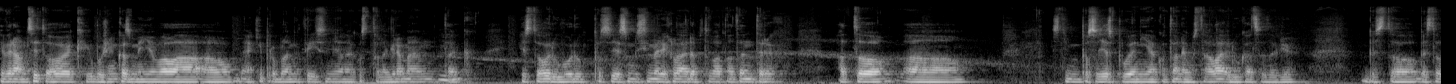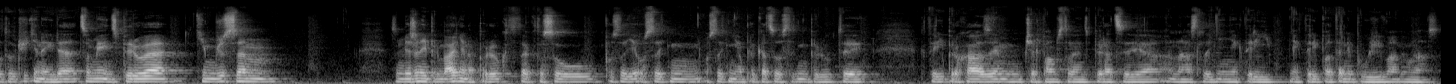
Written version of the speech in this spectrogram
I v rámci toho, jak Boženka zmiňovala a nějaký problémy, který jsem měl jako s Telegramem, mm. tak i z toho důvodu prostě se musíme rychle adaptovat na ten trh a to a s tím v podstatě spojený jako ta neustálá edukace, takže bez toho, bez toho to určitě nejde. Co mě inspiruje, tím, že jsem zaměřený primárně na produkt, tak to jsou v podstatě ostatní, ostatní aplikace, ostatní produkty, který procházím, čerpám z toho inspiraci a, a následně některý, některý paterny používám i u nás.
